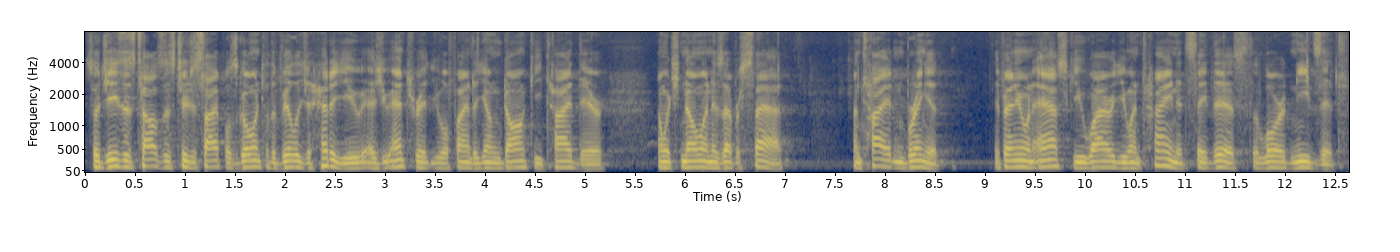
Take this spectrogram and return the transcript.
So Jesus tells his two disciples, Go into the village ahead of you. As you enter it, you will find a young donkey tied there, on which no one has ever sat. Untie it and bring it. If anyone asks you, Why are you untying it? say this The Lord needs it.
